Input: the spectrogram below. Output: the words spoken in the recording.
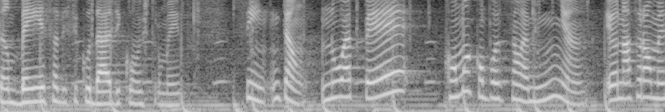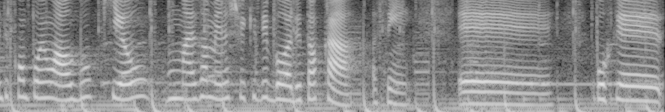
também essa dificuldade com o instrumento? Sim, então, no EP, como a composição é minha, eu naturalmente componho algo que eu mais ou menos fique de boa de tocar, assim. É... Porque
